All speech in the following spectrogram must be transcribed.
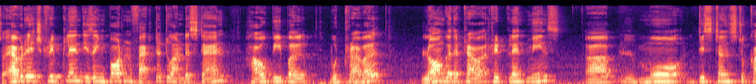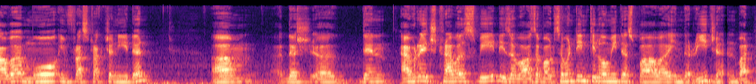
So average trip length is an important factor to understand how people would travel. Longer the travel trip length means uh, more distance to cover, more infrastructure needed. Um, the uh, then average travel speed is was about 17 kilometers per hour in the region, but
